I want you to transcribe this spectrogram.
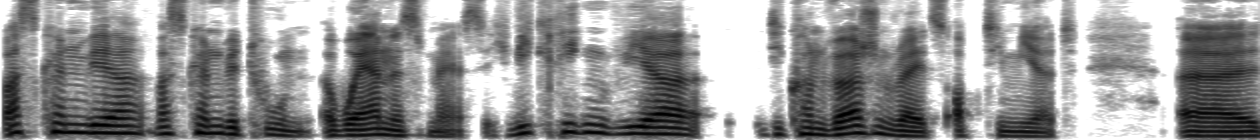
was können wir, was können wir tun, awareness-mäßig? Wie kriegen wir die Conversion Rates optimiert? äh,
